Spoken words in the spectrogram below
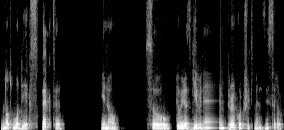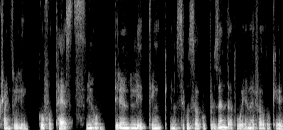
not what they expected, you know. So they were just giving empirical treatments instead of trying to really go for tests, you know. They didn't really think, you know, sickle cell could present that way. And I felt, okay,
